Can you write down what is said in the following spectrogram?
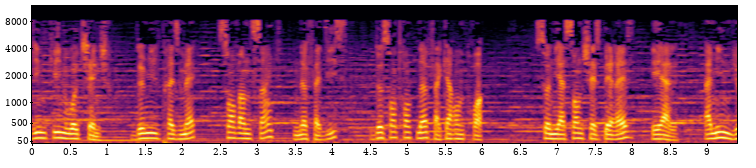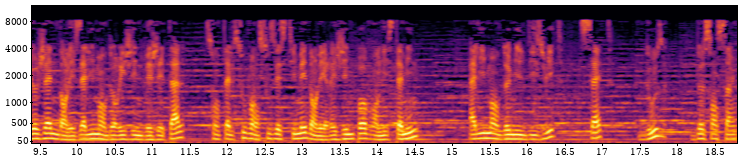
Vinclean Watchange. 2013 mai, 125, 9 à 10, 239 à 43. Sonia Sanchez Pérez, et al. Amines biogènes dans les aliments d'origine végétale, sont-elles souvent sous-estimées dans les régimes pauvres en histamine? Aliments 2018, 7, 12, 205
